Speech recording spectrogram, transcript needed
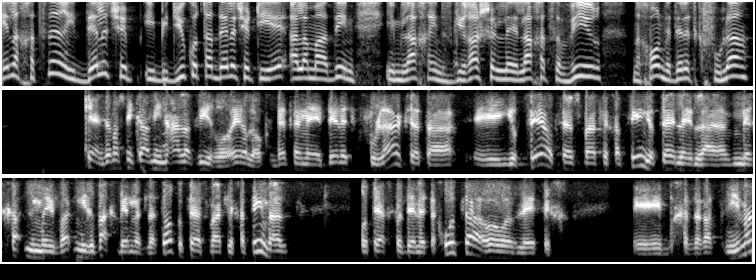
אל החצר, היא דלת שהיא בדיוק אותה דלת שתהיה על המאדים, עם, לח, עם סגירה של לחץ אוויר, נכון, ודלת כפולה. כן, זה מה שנקרא מנהל אוויר או איירלוק, בעצם אה, דלת כפולה, כשאתה אה, יוצא, עושה השוואת לחצים, יוצא למרווח בין הדלתות, עושה השוואת לחצים, ואז פותח את הדלת החוצה, או להפך, אה, בחזרה פנימה,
